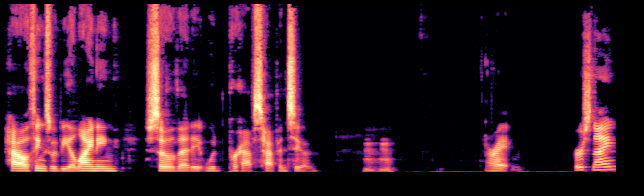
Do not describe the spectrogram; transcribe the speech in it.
how things would be aligning so that it would perhaps happen soon. Mm-hmm. All right. Verse 9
